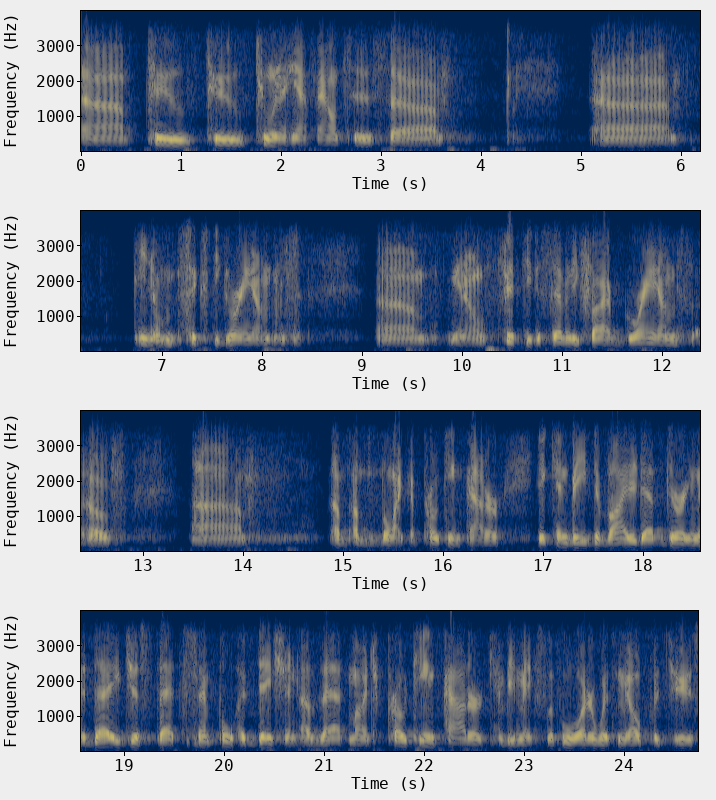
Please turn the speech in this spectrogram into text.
uh, two to two and a half ounces uh, uh, you know, 60 grams, um, you know, 50 to 75 grams of, uh, of, of like a protein powder It can be divided up during the day. Just that simple addition of that much protein powder can be mixed with water, with milk, with juice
